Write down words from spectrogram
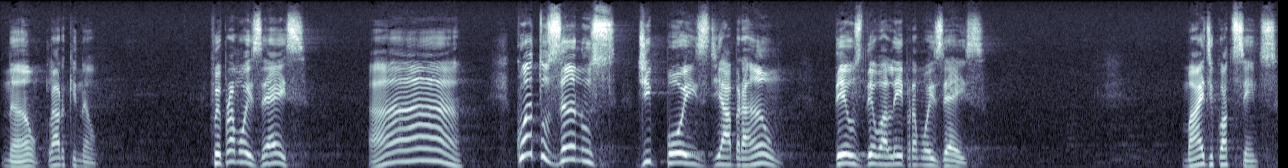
Não, claro que não. Foi para Moisés. Ah, quantos anos depois de Abraão Deus deu a lei para Moisés? Mais de 400.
